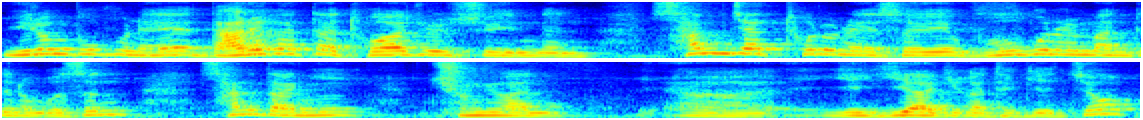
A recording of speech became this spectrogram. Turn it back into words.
이런 부분에 나를 갖다 도와줄 수 있는 삼자 토론에서의 우군을 만드는 것은 상당히 중요한 어, 이야기가 되겠죠.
